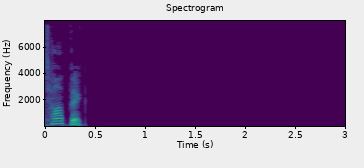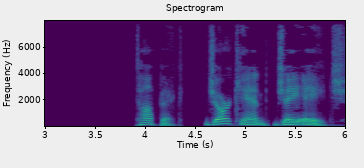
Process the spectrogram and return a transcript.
Topic Jharkhand JH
